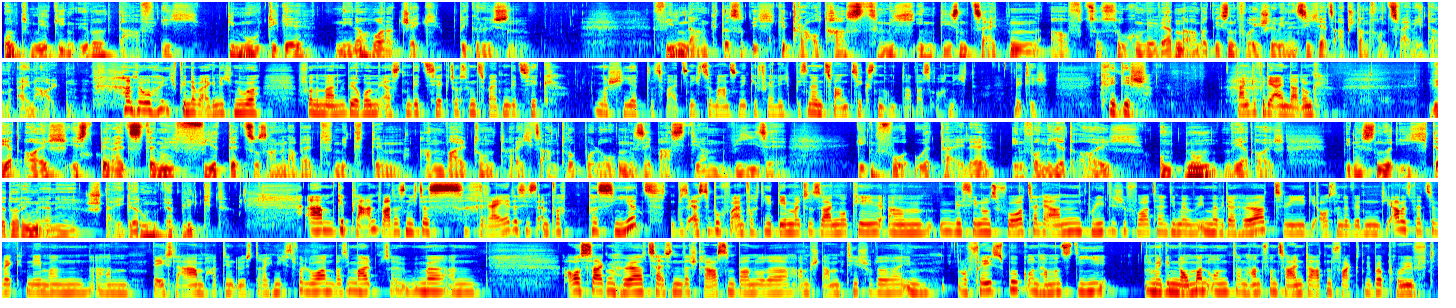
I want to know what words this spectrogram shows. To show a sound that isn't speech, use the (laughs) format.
und mir gegenüber darf ich die mutige Nina Horacek begrüßen. Vielen Dank, dass du dich getraut hast, mich in diesen Zeiten aufzusuchen. Wir werden aber diesen vorgeschriebenen Sicherheitsabstand von zwei Metern einhalten. Hallo, ich bin aber eigentlich nur von meinem Büro im ersten Bezirk durch den zweiten Bezirk marschiert. Das war jetzt nicht so wahnsinnig gefährlich. Bis in den 20. und da war es auch nicht wirklich kritisch. Danke für die Einladung. Wert euch ist bereits deine vierte Zusammenarbeit mit dem Anwalt und Rechtsanthropologen Sebastian Wiese. Gegen Vorurteile informiert euch und nun wehrt euch. Bin es nur ich, der darin eine Steigerung erblickt? Ähm, geplant war das nicht als Reihe, das ist einfach passiert. Das erste Buch war einfach die Idee, mal zu sagen, okay, ähm, wir sehen uns Vorurteile an, politische Vorurteile, die man immer wieder hört, wie die Ausländer würden die Arbeitsplätze wegnehmen, ähm, der Islam hat in Österreich nichts verloren, was immer halt immer an Aussagen hört, sei es in der Straßenbahn oder am Stammtisch oder im, auf Facebook und haben uns die immer genommen und anhand von Zahlen, Daten, Fakten überprüft.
